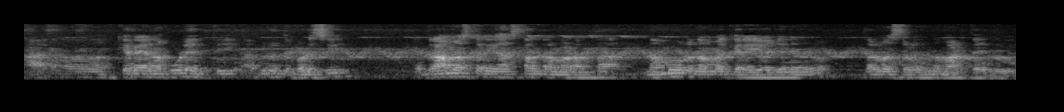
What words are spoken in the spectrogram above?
ಆ, ಕೆರೆಯನ್ನು ಹೂಳೆತ್ತಿ ಅಭಿವೃದ್ಧಿಪಡಿಸಿ ಗ್ರಾಮಸ್ಥರಿಗೆ ಹಸ್ತಾಂತರ ಮಾಡೋಂಥ ನಮ್ಮೂರು ನಮ್ಮ ಕೆರೆ ಯೋಜನೆಯನ್ನು ಧರ್ಮಸ್ಥಳದಿಂದ ಮಾಡ್ತಾ ಇದ್ದೀವಿ.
